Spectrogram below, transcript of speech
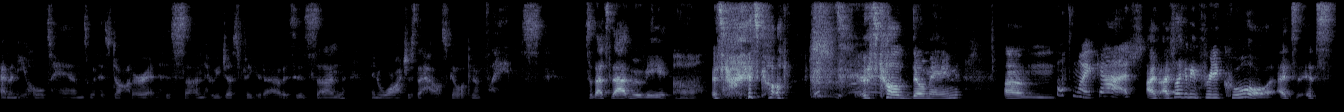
And then he holds hands with his daughter and his son, who he just figured out is his son, and watches the house go up in flames. So that's that movie. Oh, It's it's called it's called Domain. Um, Oh my gosh. I, I feel like it'd be pretty cool. It's it's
